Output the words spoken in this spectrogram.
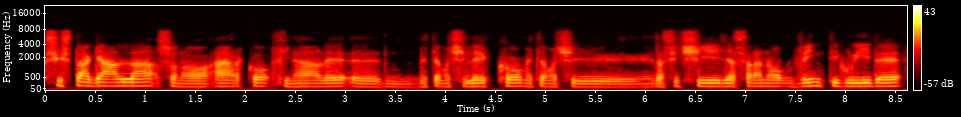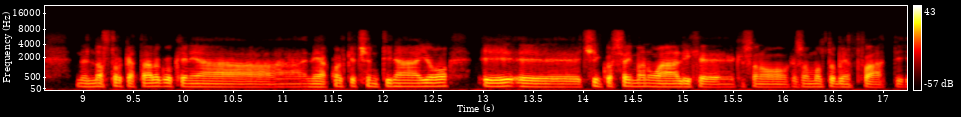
si sta a galla sono arco, finale, eh, mettiamoci Lecco, mettiamoci la Sicilia, saranno 20 guide nel nostro catalogo che ne ha, ne ha qualche centinaio e eh, 5-6 manuali che, che, sono, che, sono, molto ben fatti.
